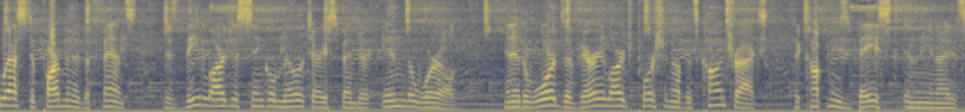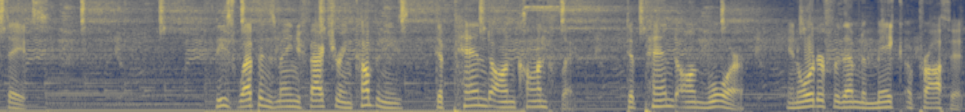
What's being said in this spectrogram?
U.S. Department of Defense is the largest single military spender in the world, and it awards a very large portion of its contracts to companies based in the United States. These weapons manufacturing companies depend on conflict, depend on war, in order for them to make a profit.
